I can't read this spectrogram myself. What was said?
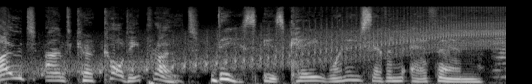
loud and Kirkcaldy proud. This is K107 FM.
